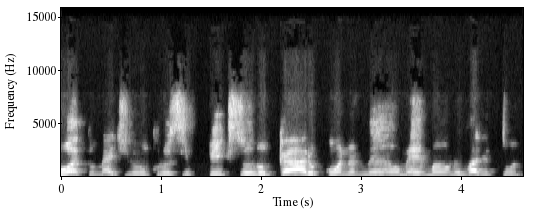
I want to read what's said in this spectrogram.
Porra, tu mete num crucifixo no cara, o Conan, não, meu irmão, não vale tudo.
